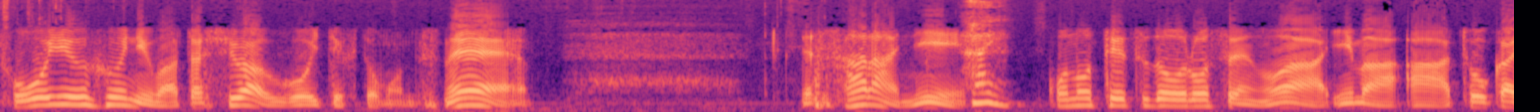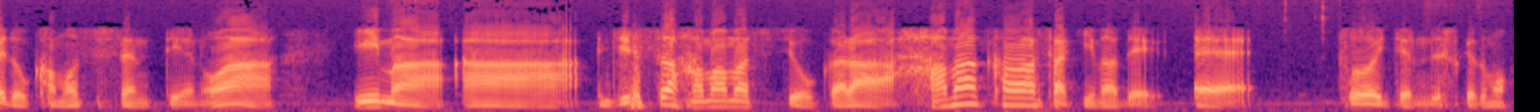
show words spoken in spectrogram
そういうふうに私は動いていくと思うんですね。でさらに、はい、この鉄道路線は今、あ東海道貨物線っていうのは、今、あ実は浜松町から浜川崎まで、えー、届いてるんですけども、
